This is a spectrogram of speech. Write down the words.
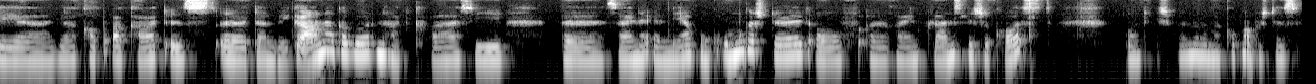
der Jakob Akkad ist äh, dann Veganer geworden, hat quasi äh, seine Ernährung umgestellt auf äh, rein pflanzliche Kost. Und ich will nur mal gucken, ob ich das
